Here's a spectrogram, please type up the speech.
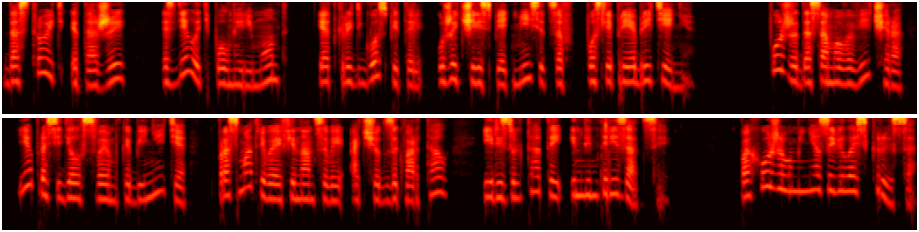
достроить этажи, сделать полный ремонт и открыть госпиталь уже через пять месяцев после приобретения. Позже, до самого вечера, я просидел в своем кабинете, просматривая финансовый отчет за квартал и результаты инвентаризации. Похоже, у меня завелась крыса,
